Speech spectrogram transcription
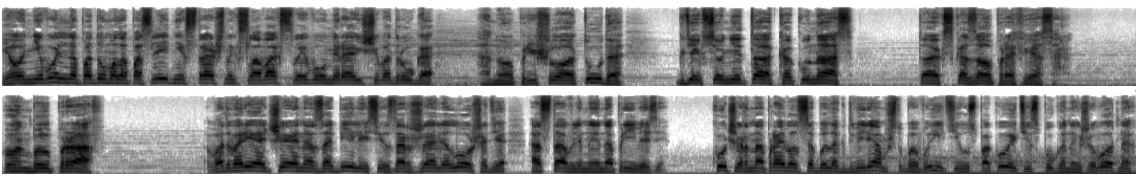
и он невольно подумал о последних страшных словах своего умирающего друга. «Оно пришло оттуда, где все не так, как у нас», — так сказал профессор. Он был прав. Во дворе отчаянно забились и заржали лошади, оставленные на привязи. Кучер направился было к дверям, чтобы выйти и успокоить испуганных животных,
